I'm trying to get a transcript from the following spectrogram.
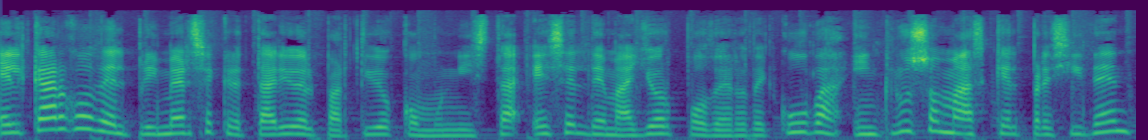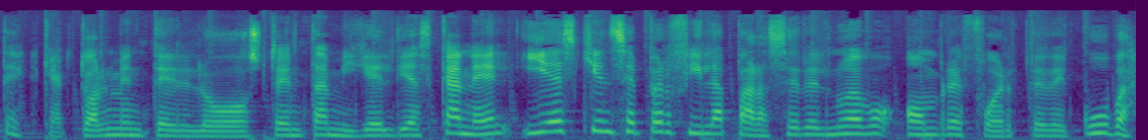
El cargo del primer secretario del Partido Comunista es el de mayor poder de Cuba, incluso más que el presidente, que actualmente lo ostenta Miguel Díaz Canel y es quien se perfila para ser el nuevo hombre fuerte de Cuba.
